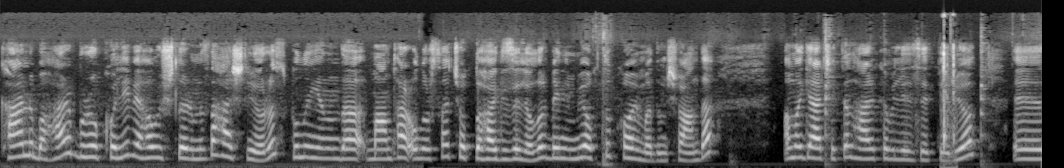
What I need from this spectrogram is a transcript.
Karnabahar, brokoli ve havuçlarımızı haşlıyoruz. Bunun yanında mantar olursa çok daha güzel olur. Benim yoktu koymadım şu anda. Ama gerçekten harika bir lezzet veriyor. Ee,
